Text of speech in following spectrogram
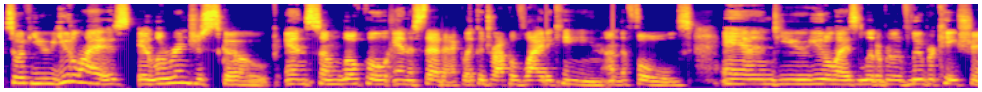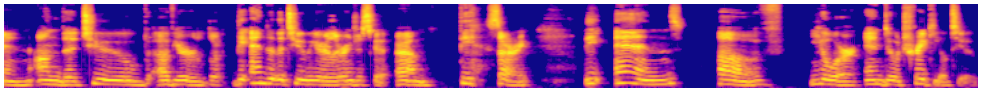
So if you utilize a laryngoscope and some local anesthetic, like a drop of lidocaine on the folds, and you utilize a little bit of lubrication on the tube of your the end of the tube of your laryngoscope, um, the sorry, the end of your endotracheal tube,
